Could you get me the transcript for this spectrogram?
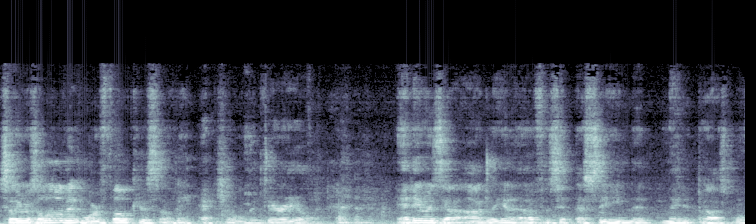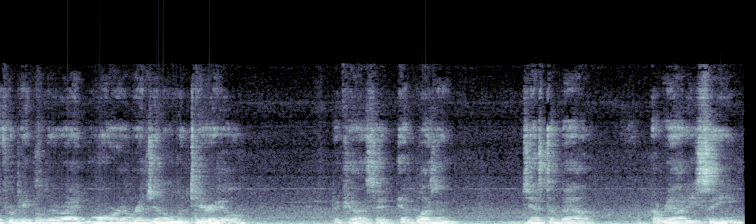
So there was a little bit more focus on the actual material. And it was, uh, oddly enough, a scene that made it possible for people to write more original material because it, it wasn't just about a rowdy scene.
